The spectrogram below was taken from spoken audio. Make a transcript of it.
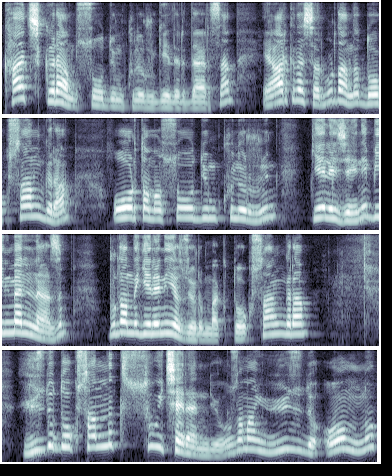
kaç gram sodyum klorür gelir dersem. E arkadaşlar buradan da 90 gram ortama sodyum klorürün geleceğini bilmen lazım. Buradan da geleni yazıyorum bak 90 gram. %90'lık su içeren diyor. O zaman %10'luk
